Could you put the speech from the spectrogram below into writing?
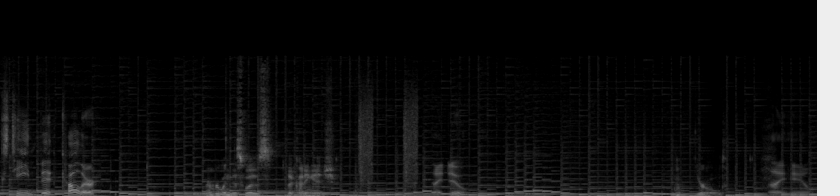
16-bit color. Remember when this was the cutting edge? I do. You're old. I am.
